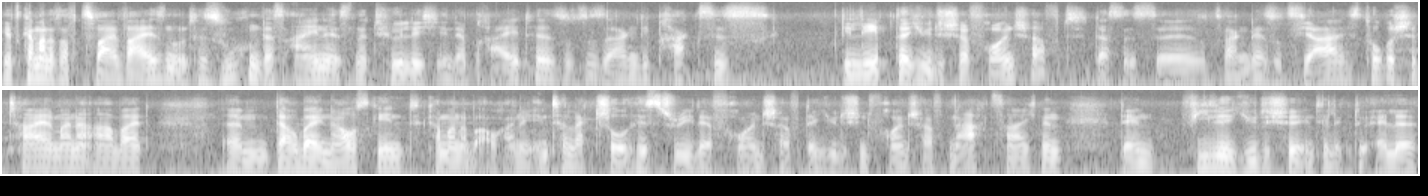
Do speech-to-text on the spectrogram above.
Jetzt kann man das auf zwei Weisen untersuchen. Das eine ist natürlich in der Breite sozusagen die Praxis gelebter jüdischer Freundschaft. Das ist äh, sozusagen der sozialhistorische Teil meiner Arbeit. Ähm, darüber hinausgehend kann man aber auch eine Intellectual History der Freundschaft, der jüdischen Freundschaft nachzeichnen, denn viele jüdische Intellektuelle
